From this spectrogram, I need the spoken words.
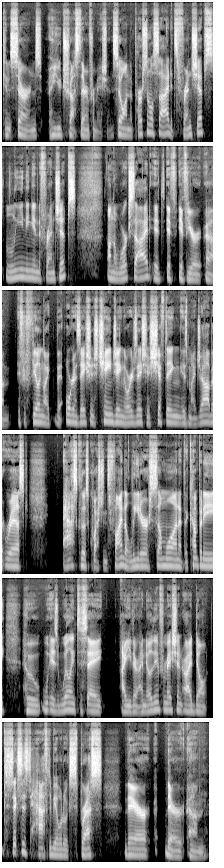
concerns, who you trust their information. So on the personal side, it's friendships, leaning into friendships. On the work side, it's if if you're um, if you're feeling like the organization is changing, the organization is shifting, is my job at risk? Ask those questions. Find a leader, someone at the company who is willing to say, I either I know the information or I don't. Sixes have to be able to express their their um,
